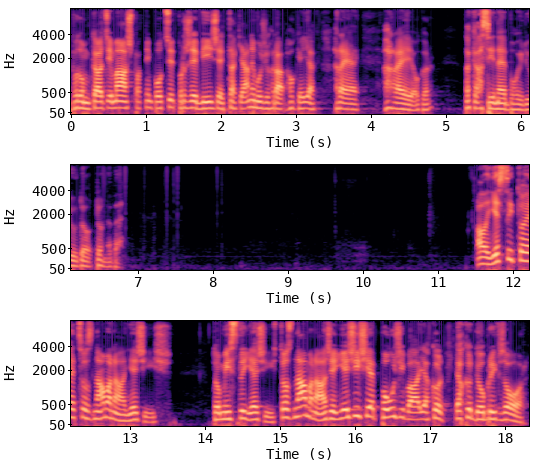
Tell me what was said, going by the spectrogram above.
potom každý má špatný pocit, protože ví, že tak já nemůžu hrát hokej, jak hraje, hraje Jogr. Tak asi nebojdu do, do nebe. Ale jestli to je, co znamená Ježíš, to myslí Ježíš. To znamená, že Ježíš je používá jako, jako dobrý vzor.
